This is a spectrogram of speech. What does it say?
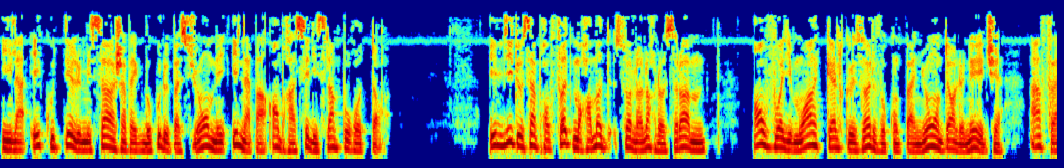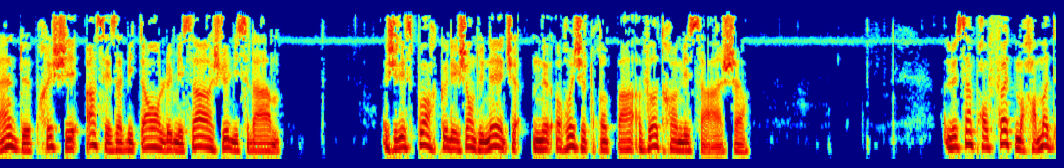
il a écouté le message avec beaucoup de passion, mais il n'a pas embrassé l'islam pour autant. Il dit au saint prophète Mohammed Envoyez-moi quelques-uns de vos compagnons dans le Neige afin de prêcher à ses habitants le message de l'islam. J'ai l'espoir que les gens du Neige ne rejetteront pas votre message. Le saint prophète Mohammed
